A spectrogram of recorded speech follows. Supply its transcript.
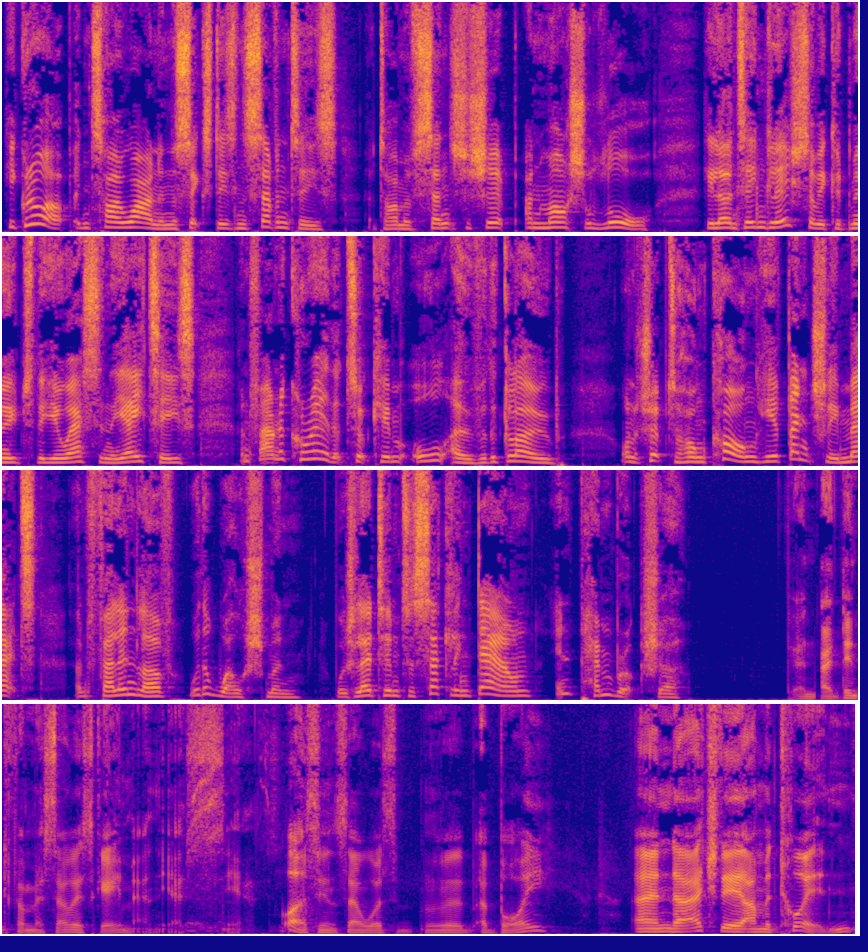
He grew up in Taiwan in the 60s and 70s, a time of censorship and martial law. He learnt English so he could move to the US in the 80s and found a career that took him all over the globe. On a trip to Hong Kong, he eventually met and fell in love with a Welshman, which led him to settling down in Pembrokeshire. And identify myself as gay man, yes, yes. Well, since I was a boy. And uh, actually, I'm a twin,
